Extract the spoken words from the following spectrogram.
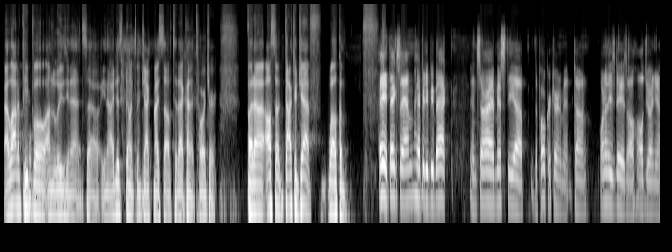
a lot of people on the losing end. So, you know, I just don't subject myself to that kind of torture. But uh, also, Dr. Jeff, welcome. Hey, thanks, Sam. Happy to be back. And sorry I missed the uh, the poker tournament, Tone. One of these days, I'll I'll join you.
